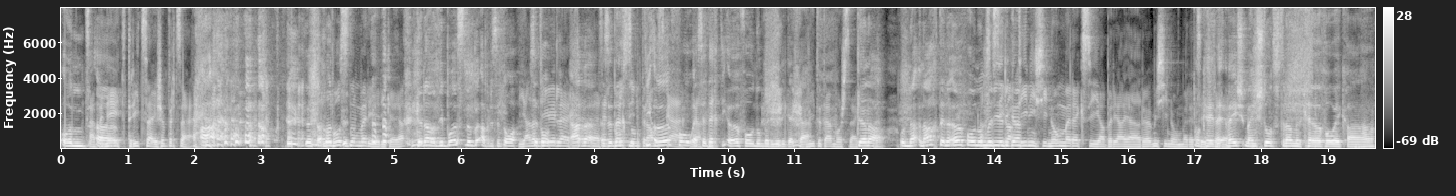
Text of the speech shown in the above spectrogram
Und, Eben äh, nicht, 13 ist über 10. das ist Die Busnummerierungen, ja. Genau, die Busnummer, aber es hat auch... Ja, auch- natürlich. Eben, Es es hat hat echt die, die ÖV, gegeben, es ja. hat echt die ÖV-Nummerierungen Wie gegeben. du dem willst sagen. Genau. Und na, nach diesen Das waren ÖV-Nummerierungen... latinische Nummern, aber ja, ja, römische Nummern. Okay, ja. we weißt du, meinst du, dass Trümmer keine ÖV hatten? ha?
